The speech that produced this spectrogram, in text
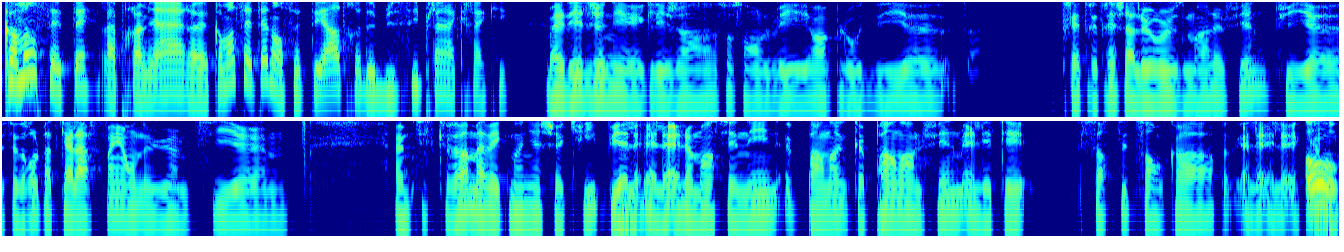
Comment c'était la première? Euh, Comment c'était dans ce théâtre de Bussy plein à craquer? Ben, dès le générique, les gens se sont levés, ont applaudi euh, très, très, très chaleureusement le film. Puis euh, c'est drôle parce qu'à la fin, on a eu un petit, euh, un petit scrum avec Monia Chokri. Puis elle, Mhm. elle, elle a mentionné pendant, que pendant le film, elle était sortie de son corps. parce qu'elle- elle- elle- Oh!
